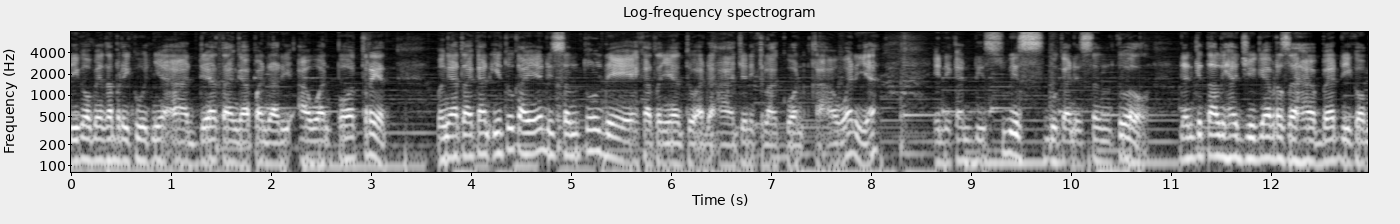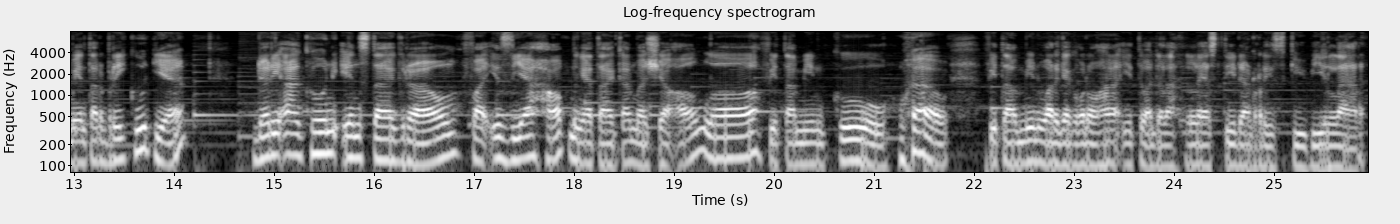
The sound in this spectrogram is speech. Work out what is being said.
di komentar berikutnya ada tanggapan dari Awan Potret. Mengatakan itu kayaknya disentul deh katanya tuh. Ada aja nih kelakuan kawan ya. Ini kan di Swiss bukan disentul. Dan kita lihat juga bersahabat di komentar berikutnya dari akun Instagram, Faiz Yahab mengatakan, Masya Allah, vitaminku. Wow, vitamin warga Konoha itu adalah Lesti dan Rizky Bilar.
